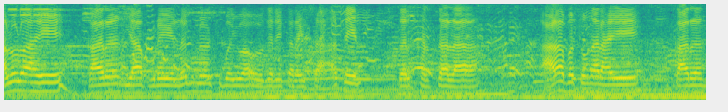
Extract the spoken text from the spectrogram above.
आलेलो आहे. कारण यापुढे लग्न शुभविवाह वगैरे करायचा असेल तर खर्चाला आळा बसवणार आहे. कारण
